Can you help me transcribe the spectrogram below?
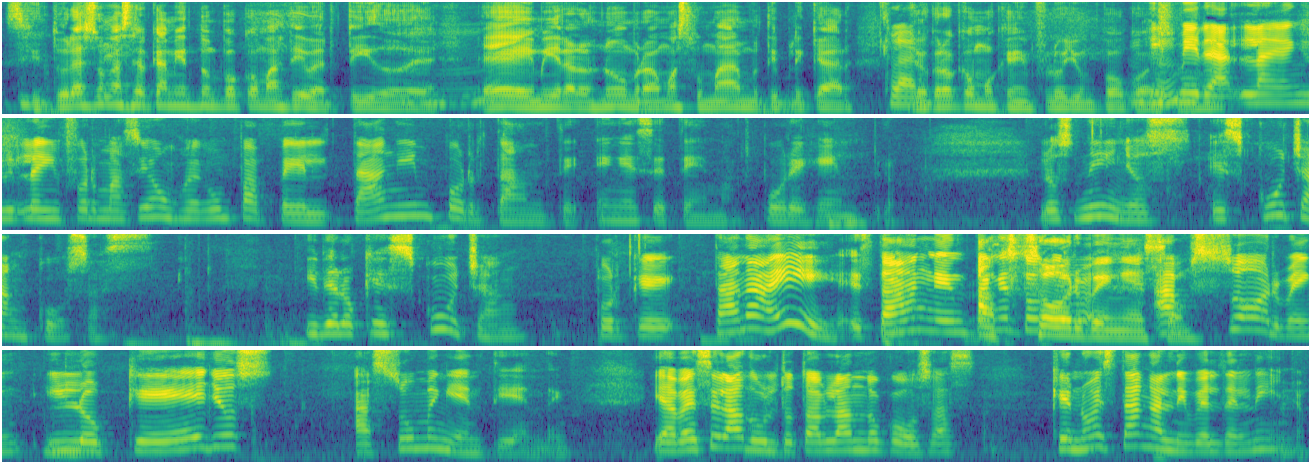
Si tú le haces un acercamiento un poco más divertido de, hey, mira los números, vamos a sumar, multiplicar. Claro. Yo creo como que influye un poco Y eso. mira, la, la información juega un papel tan importante en ese tema. Por ejemplo, los niños escuchan cosas y de lo que escuchan, porque están ahí, están en, están en todo- Absorben eso. absorben lo que ellos asumen y entienden. Y a veces el adulto está hablando cosas que no están al nivel del niño.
